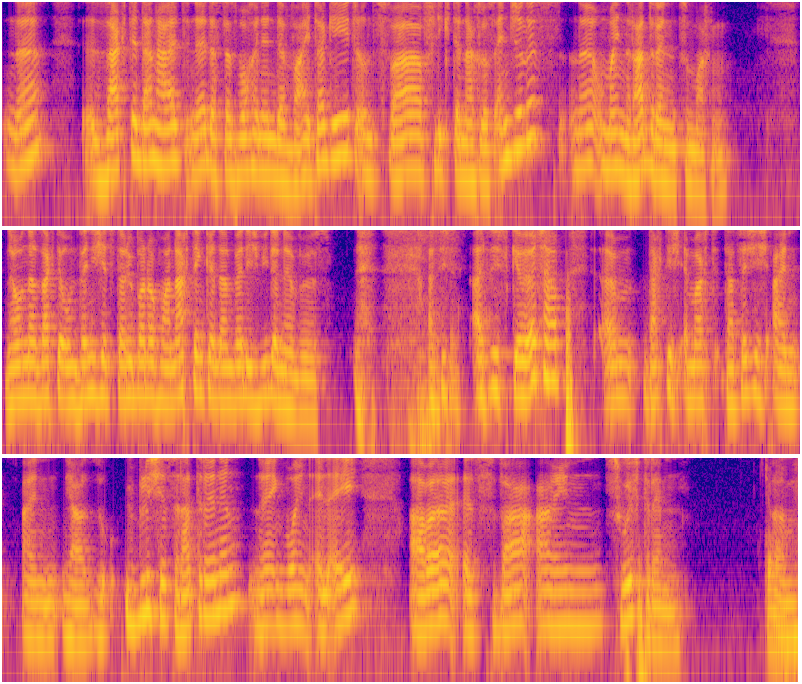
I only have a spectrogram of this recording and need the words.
ne, sagte dann halt, ne, dass das Wochenende weitergeht und zwar fliegt er nach Los Angeles, ne, um ein Radrennen zu machen. Ne, und dann sagte er, und wenn ich jetzt darüber nochmal nachdenke, dann werde ich wieder nervös. als ich als ich's gehört habe, ähm, dachte ich, er macht tatsächlich ein ein ja so übliches Radrennen, ne, irgendwo in LA, aber es war ein Swift-Rennen. Genau. Ähm,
